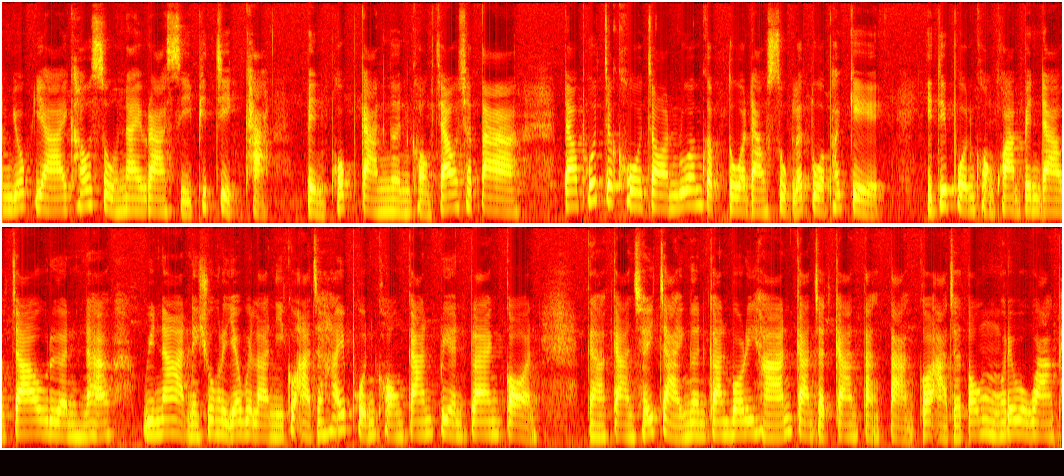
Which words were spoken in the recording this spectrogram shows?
รยกย้ายเข้าสู่ในราศีพิจิกค่ะ เป็นภพการเงินของเจ้าชะตา ดาวพุธจะโคจรร่วมกับตัวดาวศุกร์และตัวพระเกต อิทธิพลของความเป็นดาวเจ้าเรือนนะคะวินาศในช่วงระยะเวลานี้ก็อาจจะให้ผลของการเปลี่ยนแปลงก่อน การใช้จ่ายเงินการบริหารการจัดการต่างๆ ก็อาจจะต้องเรียกว่าวางแผ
